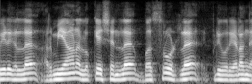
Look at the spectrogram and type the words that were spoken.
வீடுகளில் அருமையான லொக்கேஷனில் பஸ் ரோட்டில் இப்படி ஒரு இடங்க.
